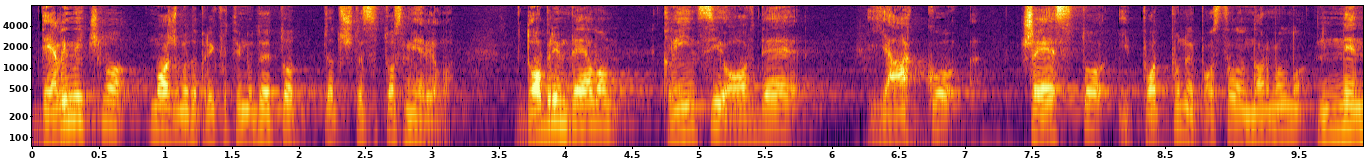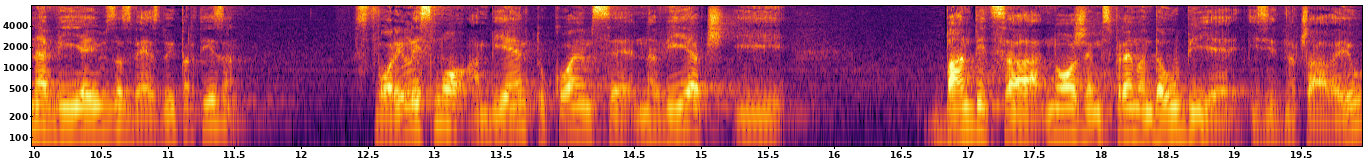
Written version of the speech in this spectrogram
Delimično možemo da prihvatimo da je to zato što se to smirilo. Dobrim delom klinci ovde jako često i potpuno je postalo normalno ne navijaju za Zvezdu i Partizan. Stvorili smo ambijent u kojem se navijač i bandica nožem spreman da ubije izjednačavaju.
